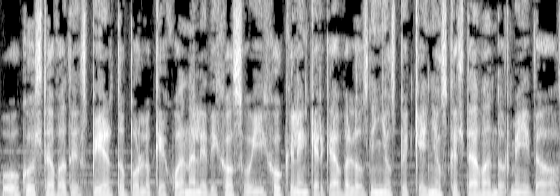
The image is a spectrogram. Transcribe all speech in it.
Hugo estaba despierto por lo que Juana le dijo a su hijo que le encargaba a los niños pequeños que estaban dormidos.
